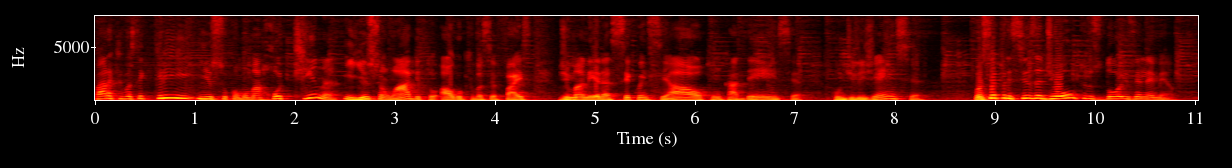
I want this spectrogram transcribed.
Para que você crie isso como uma rotina, e isso é um hábito, algo que você faz de maneira sequencial, com cadência, com diligência, você precisa de outros dois elementos.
